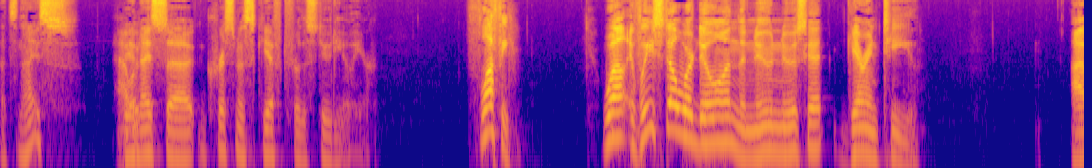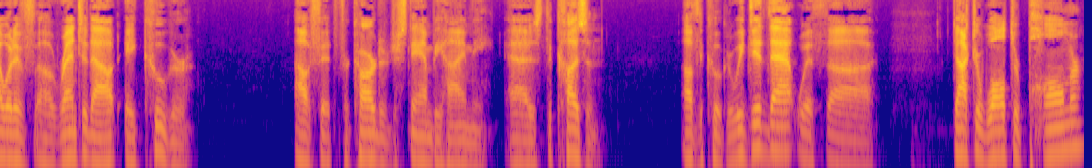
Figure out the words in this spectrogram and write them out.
That's nice. That Be a nice uh, Christmas gift for the studio here. Fluffy. Well, if we still were doing the new news hit, guarantee you, I would have uh, rented out a cougar outfit for Carter to stand behind me as the cousin of the cougar. We did that with uh, Dr. Walter Palmer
